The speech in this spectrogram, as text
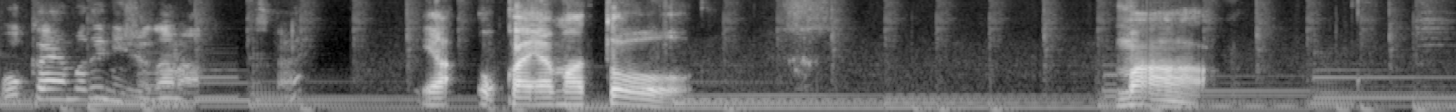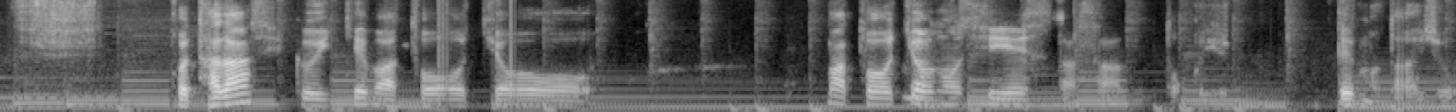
岡山で27ですかね？いや、岡山と、まあ、これ正しくいけば東京、まあ東京のシエスタさんとか言っても大丈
